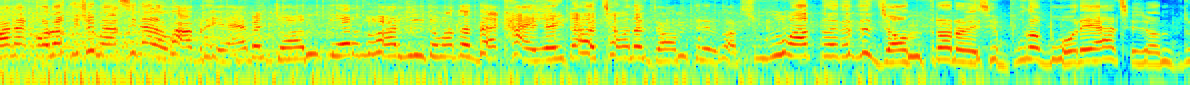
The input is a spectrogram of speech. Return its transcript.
মানে কোনো কিছু মেশিনের অভাব নেই। এবার যন্ত্রের ঘর যদি তোমাদের দেখায় এইটা হচ্ছে আমাদের যন্ত্রের ঘর। শুধুমাত্র এটাতে যন্ত্র রয়েছে, পুরো ভরে আছে যন্ত্র।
